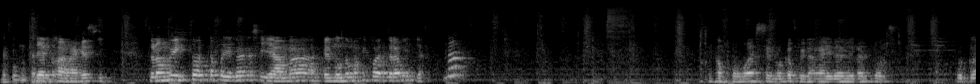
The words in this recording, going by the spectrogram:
De pana que sí. ¿Tú no has visto esta película que se llama El mundo mágico de Travilla? No. No puedo decir lo que opinan ahí de Bolsa. ¿Por qué?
